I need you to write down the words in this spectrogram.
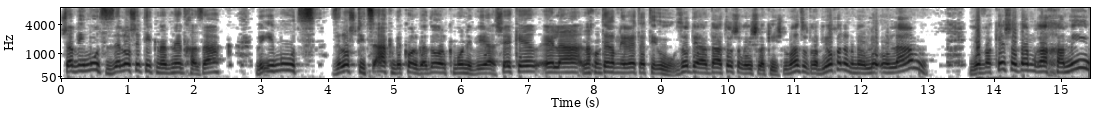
עכשיו אימוץ זה לא שתתנדנד חזק, ואימוץ זה לא שתצעק בקול גדול כמו נביאי השקר, אלא אנחנו תכף נראה את התיאור. זאת דעתו של ריש לקיש. לעומת זאת רבי יוחנן אומר, לעולם יבקש אדם רחמים,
